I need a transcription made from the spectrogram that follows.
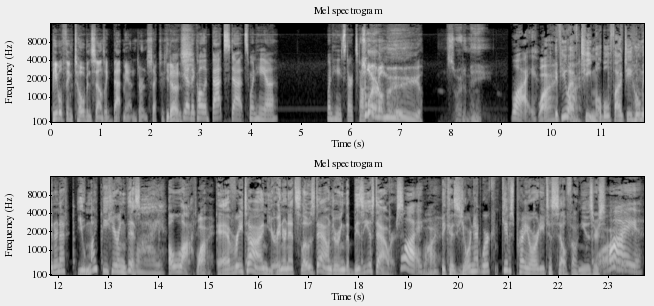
People think Tobin sounds like Batman during sexy. He does. Yeah, they call it bat stats when he uh when he starts talking. Swear to me. Swear to me. Why? Why? If you have T-Mobile 5G home internet, you might be hearing this Why? a lot. Why? Every time your internet slows down during the busiest hours. Why? Why? Because your network gives priority to cell phone users. Why?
